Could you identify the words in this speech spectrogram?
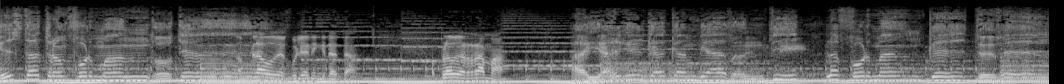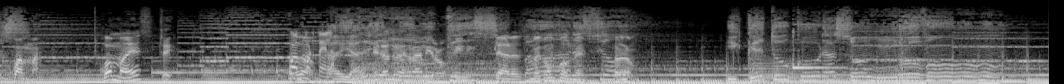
que está transformándote. Aplaude Julián Ingrata. Aplaude Rama. Hay alguien que ha cambiado en ti la forma en que te ves. Juanma. ¿Juanma es? Sí. Juan. Portela. Hay alguien El otro es Rami Ruffini. Claro, me confunde. Perdón. Y que tu corazón robó.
